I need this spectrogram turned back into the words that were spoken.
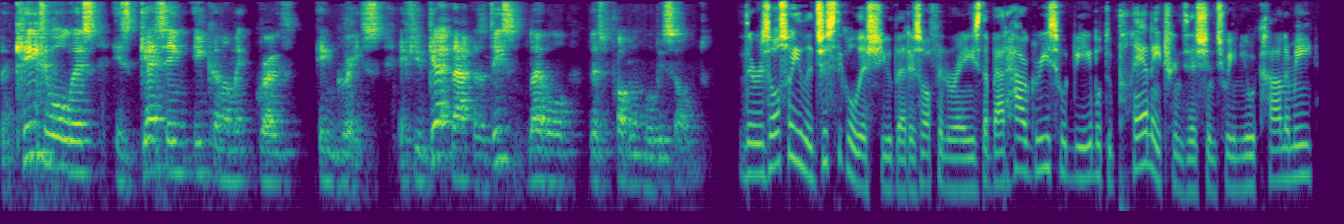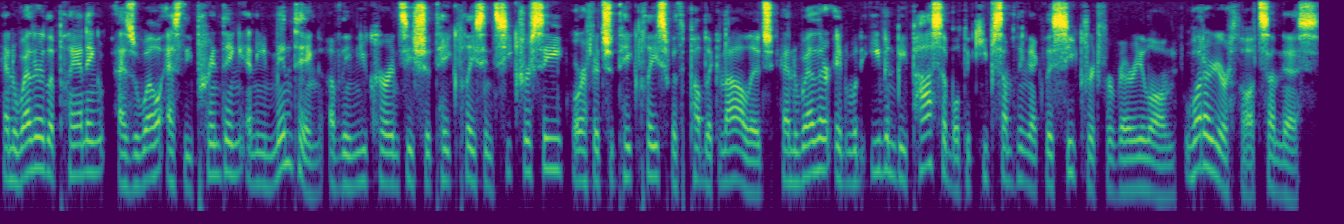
The key to all this is getting economic growth in Greece. If you get that at a decent level, this problem will be solved. There is also a logistical issue that is often raised about how Greece would be able to plan a transition to a new economy and whether the planning as well as the printing and the minting of the new currency should take place in secrecy or if it should take place with public knowledge and whether it would even be possible to keep something like this secret for very long. What are your thoughts on this?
